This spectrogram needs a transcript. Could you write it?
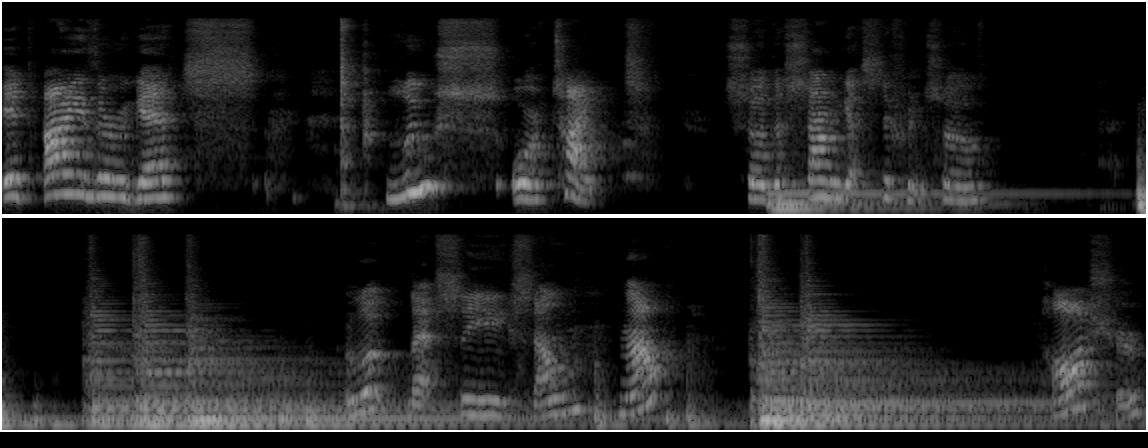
it either gets loose or tight so the sound gets different. So look, let's see sound now. Harsher.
